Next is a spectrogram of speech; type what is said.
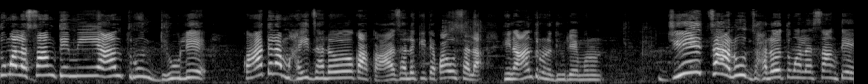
तुम्हाला सांगते मी अंतरुण धुवले. का त्याला माहीत झालं? का का झालं की त्या पावसाला? हिनं अंतरुण धुवले म्हणून. जे चालू झालं तुम्हाला सांगते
